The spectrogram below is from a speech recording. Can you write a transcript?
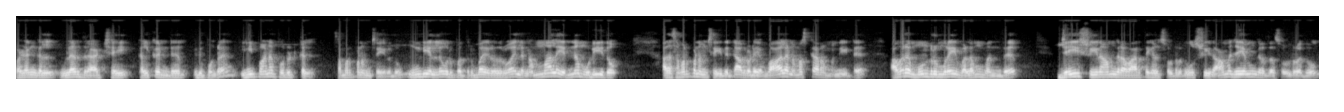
பழங்கள் உலர் திராட்சை கல்கண்டு இது போன்ற இனிப்பான பொருட்கள் சமர்ப்பணம் செய்யறதும் உண்டியல்ல ஒரு பத்து ரூபாய் இருபது ரூபாய் இல்லை நம்மால என்ன முடியுதோ அதை சமர்ப்பணம் செய்துட்டு அவருடைய வாழை நமஸ்காரம் பண்ணிட்டு அவரை மூன்று முறை வளம் வந்து ஜெய் ஸ்ரீராம்ங்கிற வார்த்தைகள் சொல்றதும் ஸ்ரீராம ஜெயம்ங்கிறத சொல்றதும்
